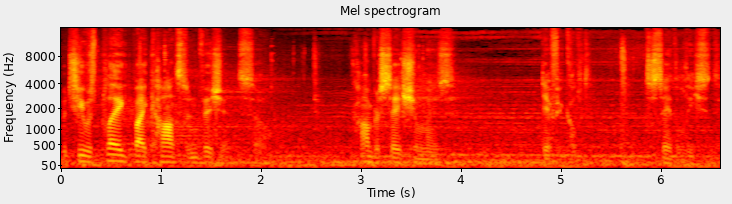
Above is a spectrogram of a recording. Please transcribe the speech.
But she was plagued by constant visions, so conversation was difficult, to say the least.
